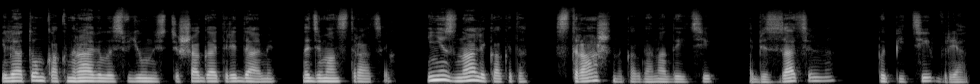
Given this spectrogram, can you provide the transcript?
или о том, как нравилось в юности шагать рядами на демонстрациях, и не знали, как это страшно, когда надо идти обязательно по пяти в ряд.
